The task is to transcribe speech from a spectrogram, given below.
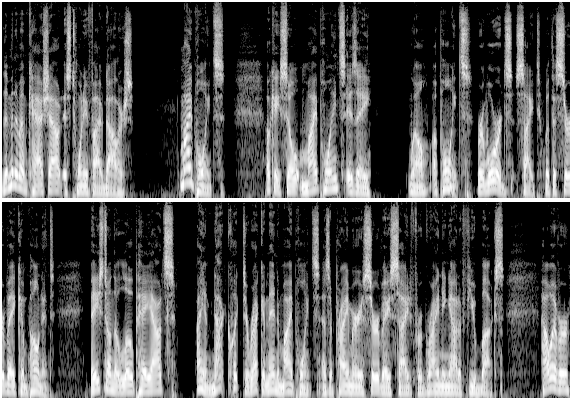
The minimum cash out is $25. My Points. Okay, so My Points is a well, a points rewards site with a survey component. Based on the low payouts, I am not quick to recommend My Points as a primary survey site for grinding out a few bucks. However,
